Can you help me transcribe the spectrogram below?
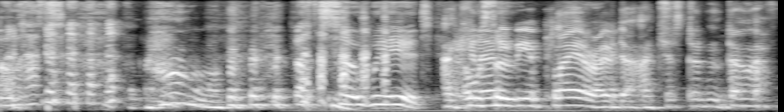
oh, that's Oh. that's so weird. I can Also, only be a player. I, don't- I just don't, don't have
